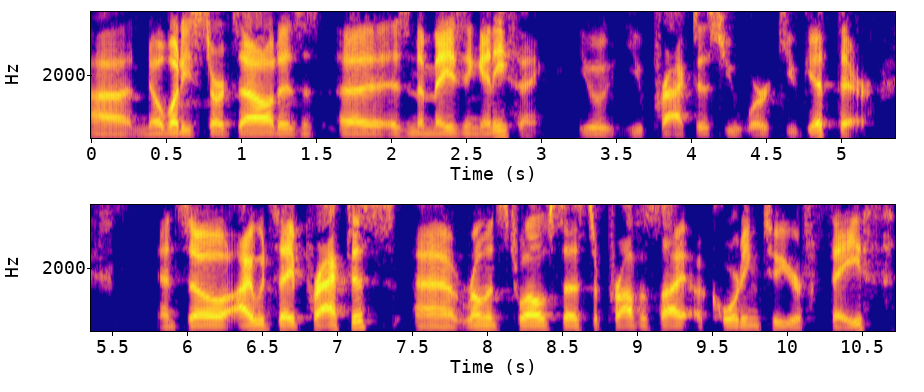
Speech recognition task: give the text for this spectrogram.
Uh, nobody starts out as uh, as an amazing anything. You you practice, you work, you get there. And so I would say practice. Uh, Romans twelve says to prophesy according to your faith.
